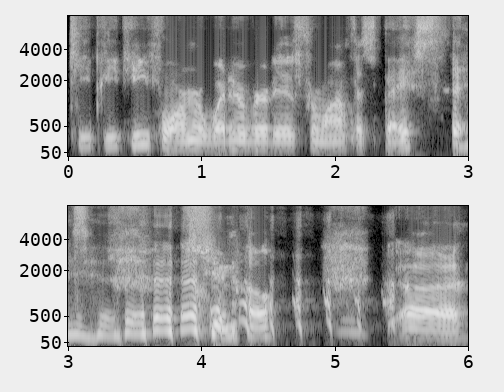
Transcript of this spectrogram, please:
TPT form or whatever it is from Office Space, you know, uh,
